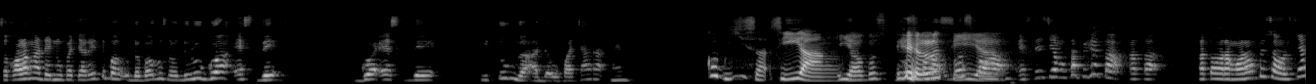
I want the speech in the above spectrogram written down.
Sekolah ngadain upacara itu udah bagus loh. Dulu gua SD gua SD itu nggak ada upacara men. Kok bisa? Siang. iya lu sekolah, siang. sekolah SD siang. Tapi kata kata kata orang-orang tuh seharusnya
